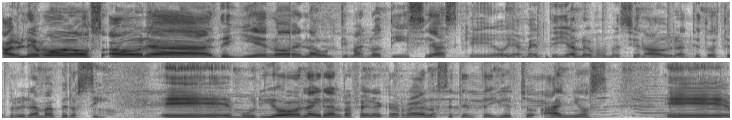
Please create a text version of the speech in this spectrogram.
hablemos ahora de lleno en las últimas noticias, que obviamente ya lo hemos mencionado durante todo este programa, pero sí. Eh, murió la gran Rafaela Carrá a los 78 años. Eh,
